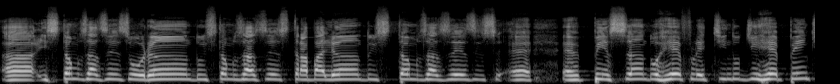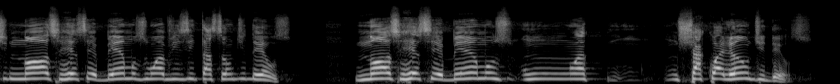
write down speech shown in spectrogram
Uh, estamos às vezes orando, estamos às vezes trabalhando, estamos às vezes é, é, pensando, refletindo, de repente nós recebemos uma visitação de Deus, nós recebemos uma, um chacoalhão de Deus.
